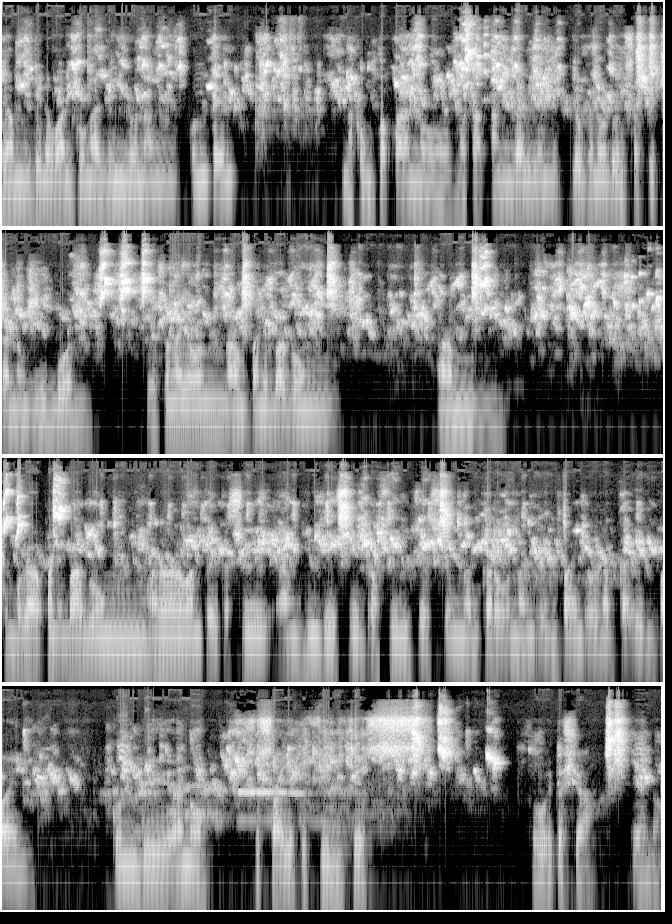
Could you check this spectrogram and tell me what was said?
um, ginawan ko nga din yun ng content na kung paano matatanggal yung itlog ano doon sa pitan ng ibon. So sa ngayon ang panibagong um, kumbaga panibagong ano na naman to eh kasi ang hindi Zebra Finches yung nagkaroon ng egg bind or nagka-egg bind kundi ano, Society Finches. So ito siya. Ayan o.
